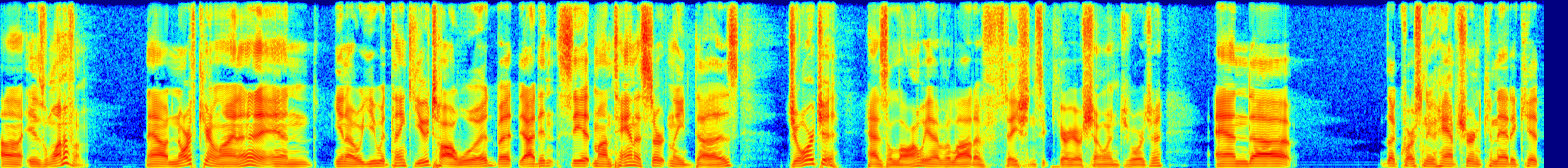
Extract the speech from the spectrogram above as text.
uh, is one of them. Now, North Carolina, and you know, you would think Utah would, but I didn't see it. Montana certainly does. Georgia has a law. We have a lot of stations that carry our show in Georgia, and uh, of course, New Hampshire and Connecticut.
